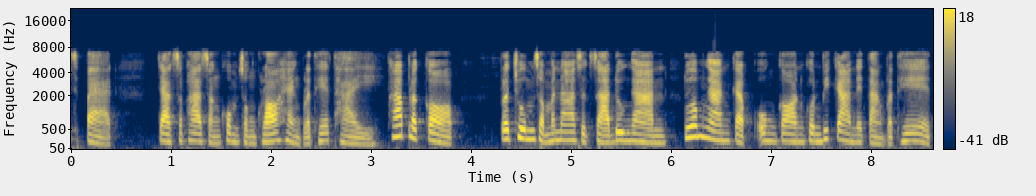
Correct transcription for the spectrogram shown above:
2528 จากสภาสังคมสงเคราะห์แห่งประเทศไทย ภาพประกอบ ประชุมสัมมนาศึกษาดูงาน ร่วมงานกับองค์กรคนพิการในต่างประเทศ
